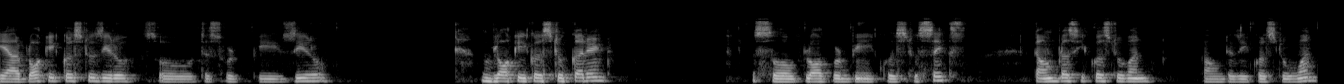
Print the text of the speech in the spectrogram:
AR block equals to 0 so this would be 0 block equals to current so block would be equals to 6 count plus equals to 1 count is equals to 1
